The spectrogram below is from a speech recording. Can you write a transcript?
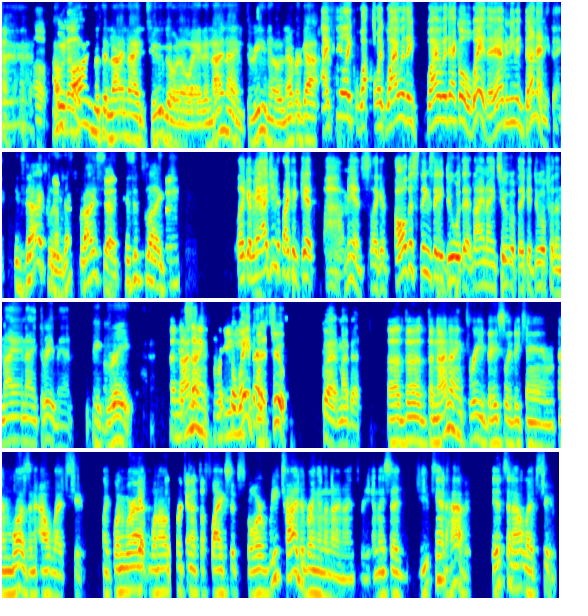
oh, I'm fine with the 992 going away. The 993 though never got. I feel like wh- like why would they? Why would that go away? They haven't even done anything. Exactly. That's what I said. Because it's like. Like imagine if I could get. Oh man, it's like if all these things they do with that 992, if they could do it for the 993, man, be great. The 993 way better too. Go ahead, my bad. Uh, the the 993 basically became and was an outlet shoe. Like when we're yep. at when I was working at the flagship store, we tried to bring in the 993 and they said, you can't have it. It's an outlet shoe.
